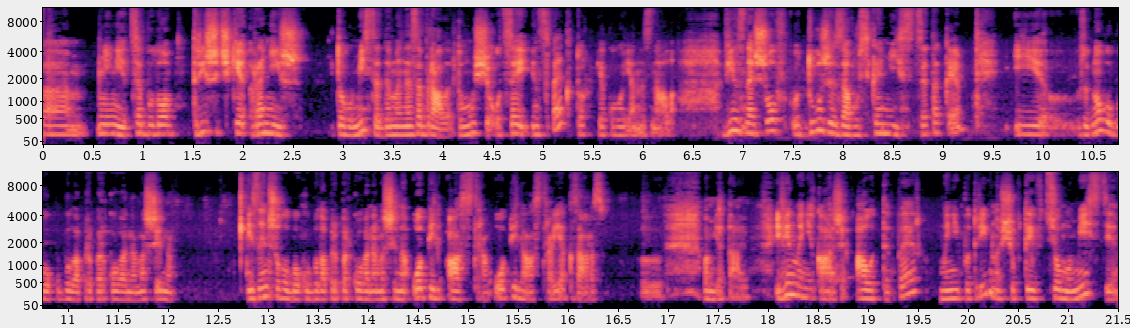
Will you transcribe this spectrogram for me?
Е, ні, ні, це було трішечки раніше того місця, де мене забрали, тому що оцей інспектор, якого я не знала, він знайшов дуже завузьке місце таке, і з одного боку була припаркована машина. І з іншого боку була припаркована машина Opel Astra, Opel Astra, як зараз е, пам'ятаю. І він мені каже: а от тепер мені потрібно, щоб ти в цьому місці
